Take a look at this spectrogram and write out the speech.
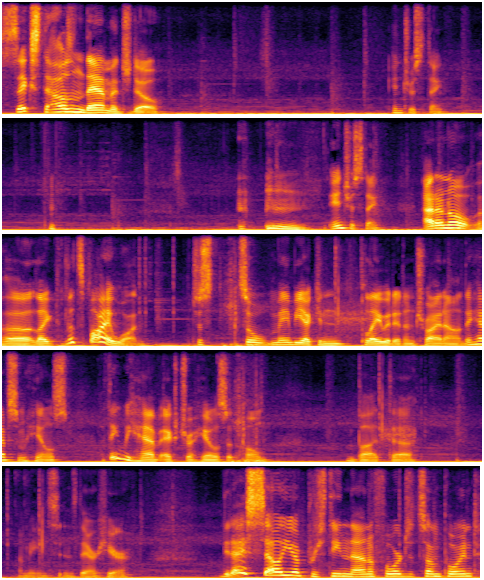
6,000 damage though. Interesting. Interesting. I don't know, uh, like, let's buy one. Just so maybe I can play with it and try it out. They have some hills. I think we have extra hills at home. But, uh, I mean, since they're here. Did I sell you a pristine nanoforge at some point?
